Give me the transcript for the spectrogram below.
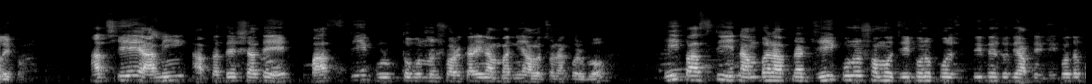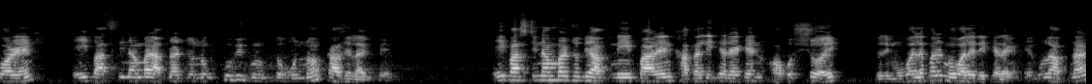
আলাইকুম। আজকে আমি আপনাদের সাথে পাঁচটি গুরুত্বপূর্ণ সরকারি নাম্বার নিয়ে আলোচনা করব। এই পাঁচটি নাম্বার আপনার যে কোনো সময়, যে কোনো পরিস্থিতিতে যদি আপনি বিপদে পড়েন, এই পাঁচটি নাম্বার আপনার জন্য খুবই গুরুত্বপূর্ণ কাজে লাগবে। এই পাঁচটি নাম্বার যদি আপনি পারেন, খাতা লিখে রাখেন, অবশ্যই যদি মোবাইলে পারেন, মোবাইলে লিখে রাখেন, এগুলো আপনার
